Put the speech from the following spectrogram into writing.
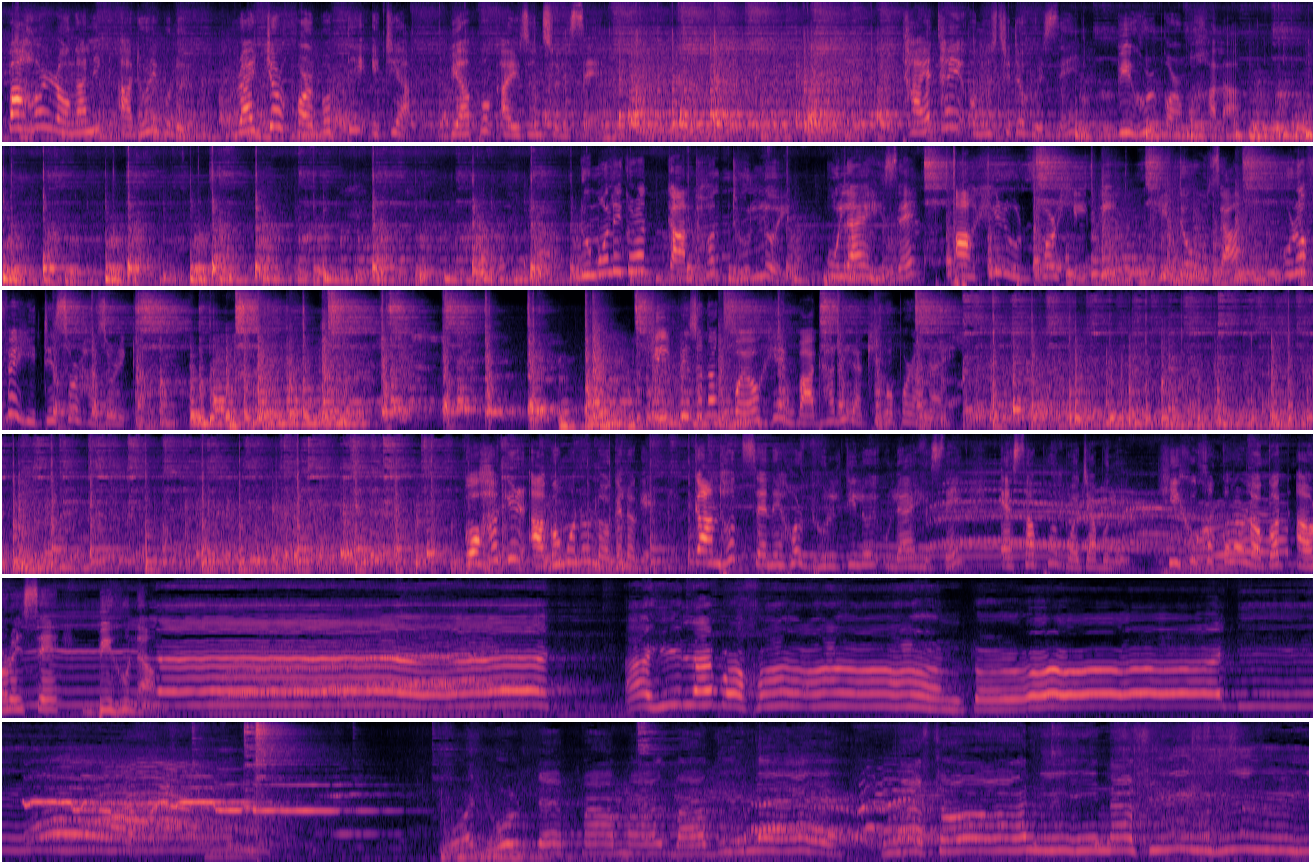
হেঁপাহৰ ৰঙালীক আদৰিবলৈ ৰাজ্যৰ সৰ্বত্ৰে এতিয়া ব্যাপক আয়োজন চলিছে। ঠায়ে ঠায়ে অনুষ্ঠিত হৈছে বিহুৰ কৰ্মশালা। নুমলীগড়ত কান্ধত ঢোল লৈ ওলাই আহিছে আশীৰ ঊৰ্ধৰ শিল্পী হিত ওজা ওৰফে হিতেশ্বৰ হাজৰিকা। শিল্পীজনক বয়সে বাধা দি ৰাখিব পৰা নাই। বহাগীৰ আগমনৰ লগে লগে কান্ধত চেনেহৰ ঢোলটি লৈ ওলাই আহিছে এচাপৰ বজাবলৈ। শিশুসকলৰ লগত আওৰাইছে বিহু নাম। আহিলে বসন্ত নাচনি নাচিলে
